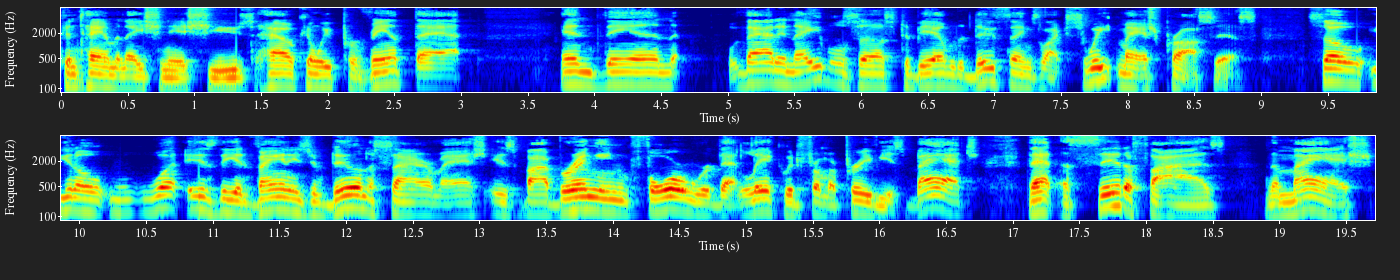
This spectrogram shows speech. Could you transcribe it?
contamination issues? How can we prevent that? And then that enables us to be able to do things like sweet mash process. So, you know, what is the advantage of doing a sour mash is by bringing forward that liquid from a previous batch that acidifies the mash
